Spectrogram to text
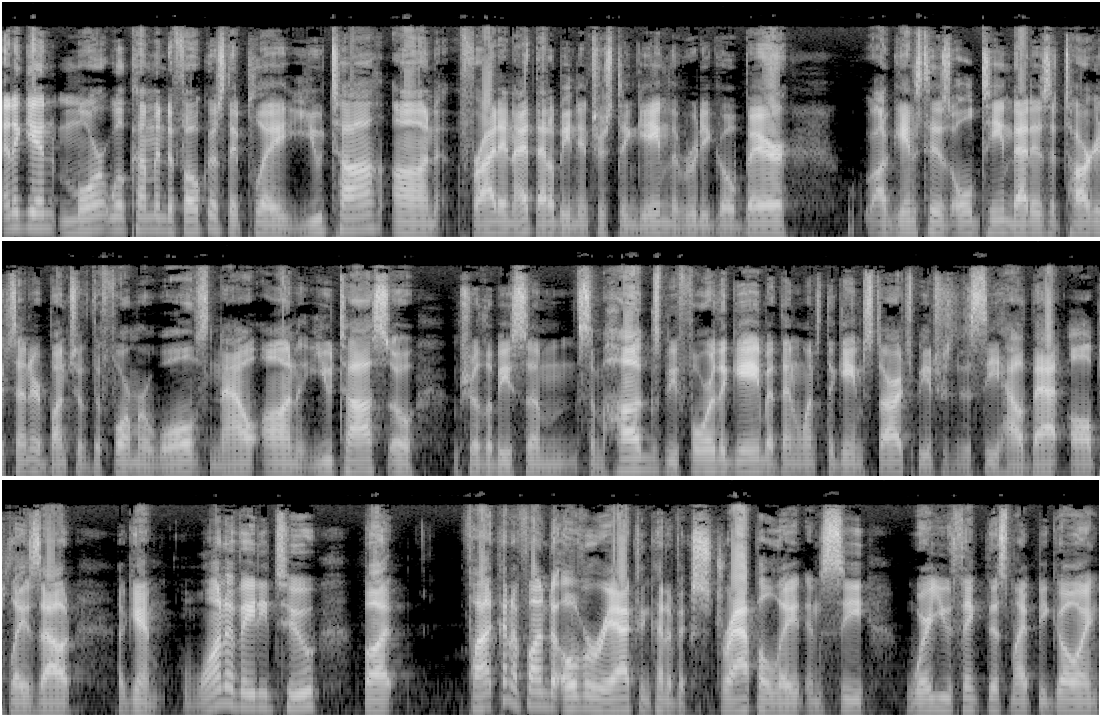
And again, more will come into focus. They play Utah on Friday night. That'll be an interesting game. The Rudy Gobert against his old team. That is at Target Center. A bunch of the former Wolves now on Utah. So I'm sure there'll be some some hugs before the game. But then once the game starts, be interested to see how that all plays out. Again, one of 82, but kind of fun to overreact and kind of extrapolate and see where you think this might be going.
